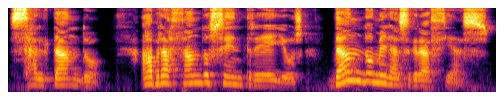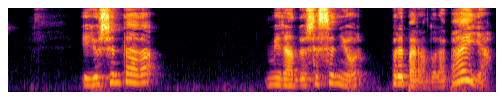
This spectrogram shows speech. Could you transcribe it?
saltando, abrazándose entre ellos, dándome las gracias. Y yo sentada mirando a ese señor preparando la paella.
